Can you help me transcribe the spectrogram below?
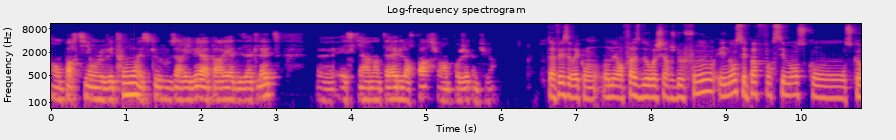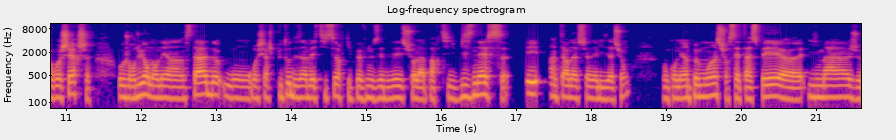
en partie en levée de fonds. Est-ce que vous arrivez à parler à des athlètes? Euh, Est-ce qu'il y a un intérêt de leur part sur un projet comme celui-là? Tout à fait, c'est vrai qu'on est en phase de recherche de fonds, et non, c'est pas forcément ce qu'on recherche. Aujourd'hui, on en est à un stade où on recherche plutôt des investisseurs qui peuvent nous aider sur la partie business et internationalisation. Donc, on est un peu moins sur cet aspect euh, image,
